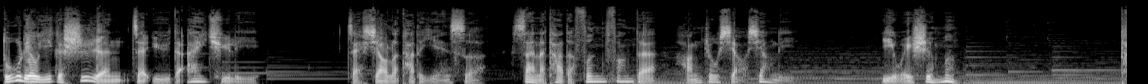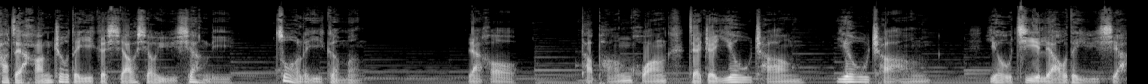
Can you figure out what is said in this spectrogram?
独留一个诗人在雨的哀曲里，在消了它的颜色、散了它的芬芳的杭州小巷里，以为是梦。他在杭州的一个小小雨巷里做了一个梦，然后他彷徨在这悠长、悠长、又寂寥的雨巷。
